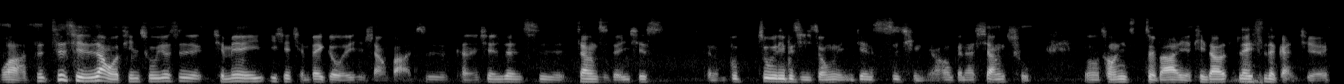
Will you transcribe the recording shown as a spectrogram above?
哇！这这其实让我听出，就是前面一一些前辈给我的一些想法，是可能先认识这样子的一些可能不注意力不集中的一件事情，然后跟他相处。我从你嘴巴也听到类似的感觉。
